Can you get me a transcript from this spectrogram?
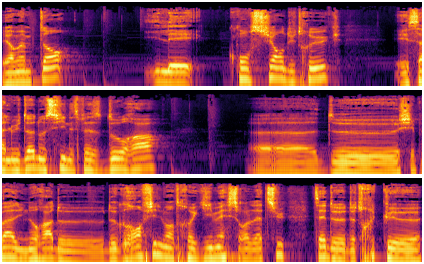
Et en même temps il est conscient du truc. Et ça lui donne aussi une espèce d'aura euh, de je sais pas une aura de, de grand film entre guillemets sur là-dessus. Tu sais de, de trucs que-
